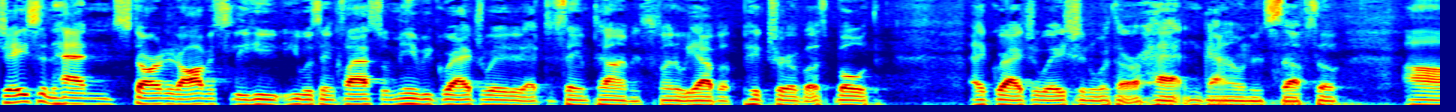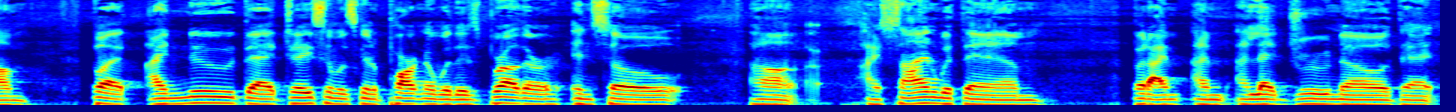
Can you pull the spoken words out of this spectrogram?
Jason hadn't started. Obviously, he he was in class with me. We graduated at the same time. It's funny. We have a picture of us both at graduation with our hat and gown and stuff. So, um, but I knew that Jason was going to partner with his brother, and so uh, I signed with them, but I, I I let Drew know that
